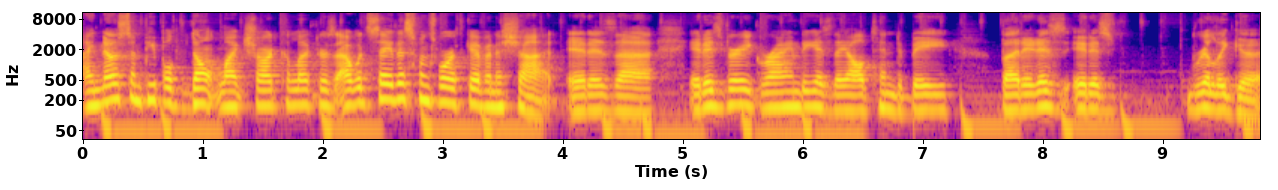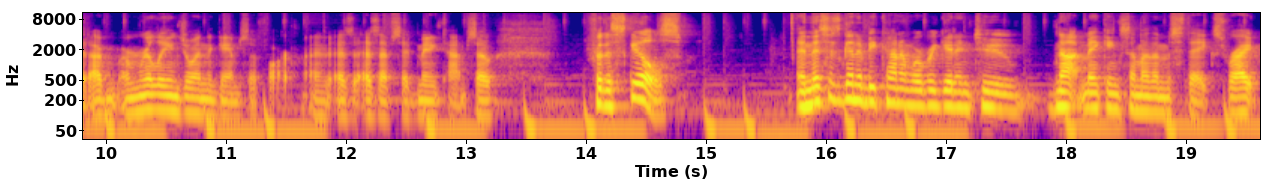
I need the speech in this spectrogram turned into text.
I know some people don't like shard collectors. I would say this one's worth giving a shot. It is, uh, it is very grindy as they all tend to be, but it is, it is really good. I'm, I'm really enjoying the game so far, as, as I've said many times. So for the skills, and this is going to be kind of where we get into not making some of the mistakes, right?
